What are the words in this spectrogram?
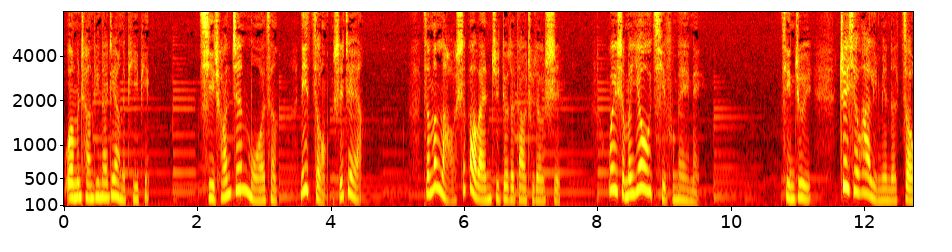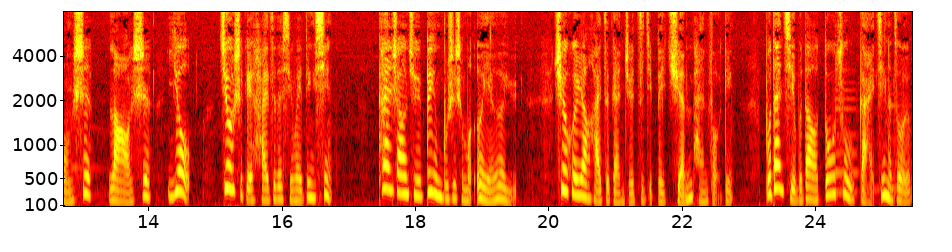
我们常听到这样的批评：“起床真磨蹭，你总是这样，怎么老是把玩具丢得到处都是？为什么又欺负妹妹？”请注意，这些话里面的“总是”“老是”“又”，就是给孩子的行为定性，看上去并不是什么恶言恶语。却会让孩子感觉自己被全盘否定，不但起不到督促改进的作用，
